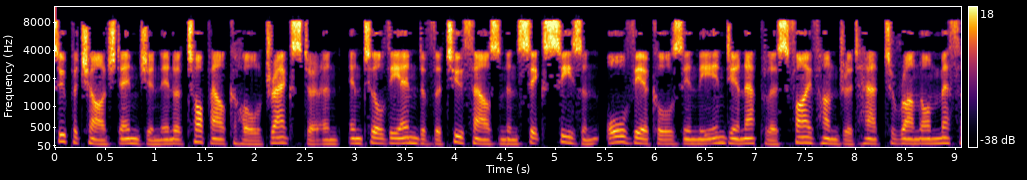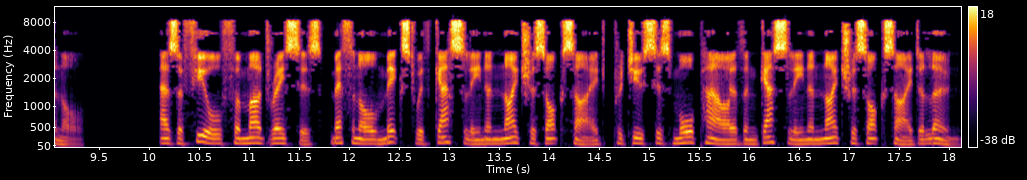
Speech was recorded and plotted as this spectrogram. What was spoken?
supercharged engine in a top alcohol dragster and, until the end of the 2006 season, all vehicles in the Indianapolis 500 had to run on methanol. As a fuel for mud races, methanol mixed with gasoline and nitrous oxide produces more power than gasoline and nitrous oxide alone.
